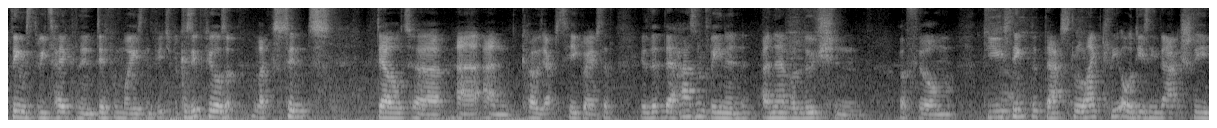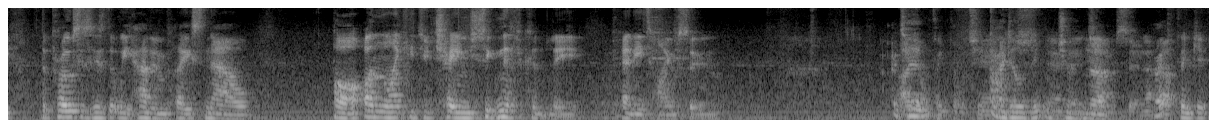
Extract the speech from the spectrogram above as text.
things to be taken in different ways in the future? Because it feels like since Delta uh, and Kodak's T-Grain and stuff, you know, that there hasn't been an, an evolution of film. Do you think that that's likely, or do you think that actually the processes that we have in place now are unlikely to change significantly anytime soon? I don't think they'll change. I don't think they'll change. No. soon. I, I think it,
